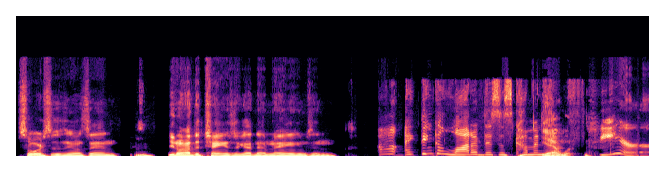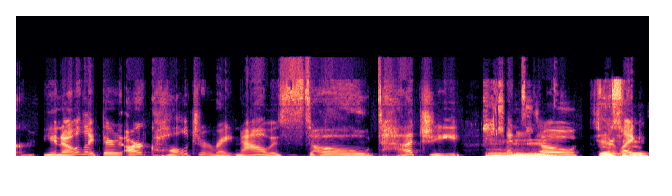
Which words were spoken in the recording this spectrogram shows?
sources. You know what I'm saying? Mm. You don't have to change the goddamn names, and Uh, I think a lot of this is coming Yeah, from what- fear. You know, like there, our culture right now is so touchy, and Mhm. so they're like, Sensitive.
